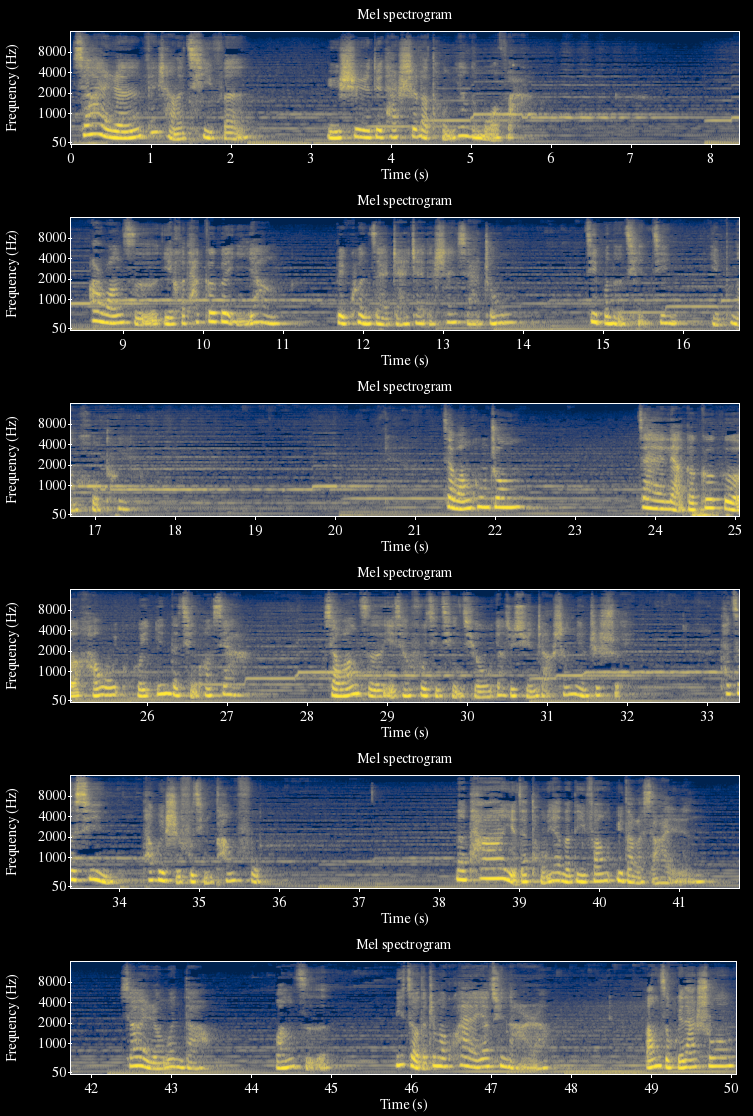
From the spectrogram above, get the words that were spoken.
小矮人非常的气愤，于是对他施了同样的魔法。二王子也和他哥哥一样，被困在窄窄的山峡中，既不能前进，也不能后退。在王宫中，在两个哥哥毫无回音的情况下，小王子也向父亲请求要去寻找生命之水。他自信他会使父亲康复。那他也在同样的地方遇到了小矮人。小矮人问道：“王子，你走得这么快，要去哪儿啊？”王子回答说：“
